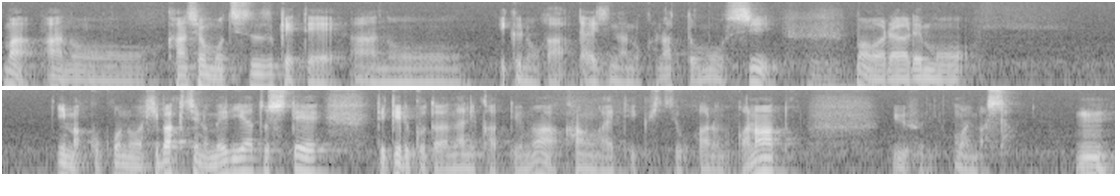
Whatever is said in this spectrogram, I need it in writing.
まあ、あの関心を持ち続けてあのいくのが大事なのかなと思うし、まあ、我々も今ここの被爆地のメディアとしてできることは何かっていうのは考えていく必要があるのかなというふうに思いました。うん、うん、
